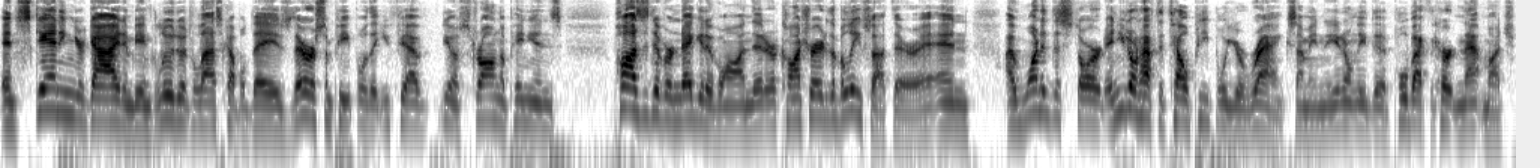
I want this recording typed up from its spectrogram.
And scanning your guide and being glued to it the last couple days, there are some people that you have you know strong opinions, positive or negative on, that are contrary to the beliefs out there. And I wanted to start, and you don't have to tell people your ranks. I mean, you don't need to pull back the curtain that much.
